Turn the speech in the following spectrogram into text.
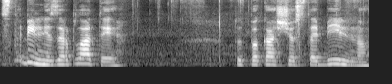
Стабільні зарплати. Тут поки що стабільно.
